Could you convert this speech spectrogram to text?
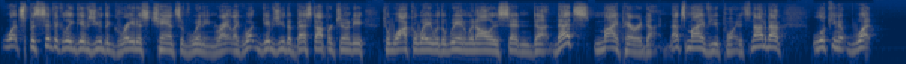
what specifically gives you the greatest chance of winning, right? Like what gives you the best opportunity to walk away with a win when all is said and done. That's my paradigm. That's my viewpoint. It's not about looking at what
